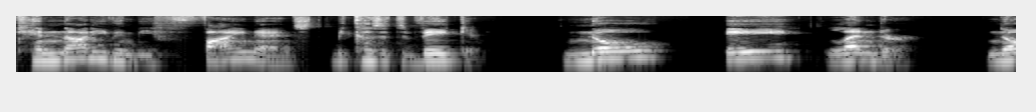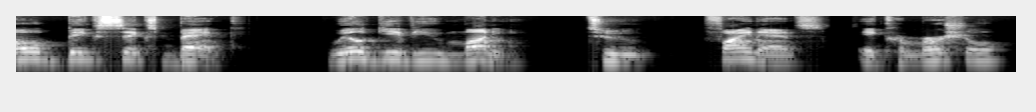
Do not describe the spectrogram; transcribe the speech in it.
cannot even be financed because it's vacant. No A lender no big six bank will give you money to finance a commercial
